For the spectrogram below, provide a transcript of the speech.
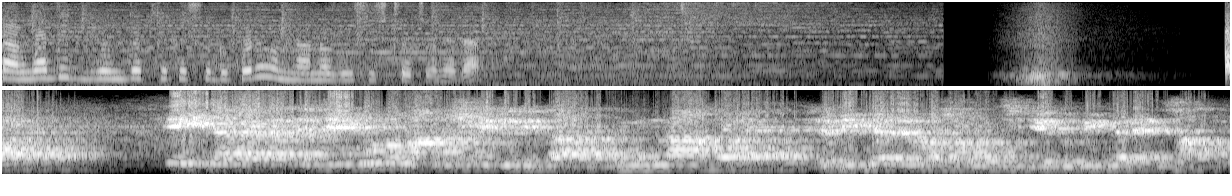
সাংবাদিক বৃন্দ থেকে শুরু করে অন্যান্য বিশিষ্টজনেরা এই জায়গাটাতে যে কোনো মানুষকে যদি তার না হয় বিজ্ঞানের যেহেতু বিজ্ঞানের ছাত্র।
